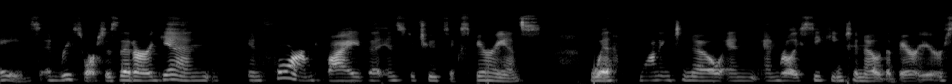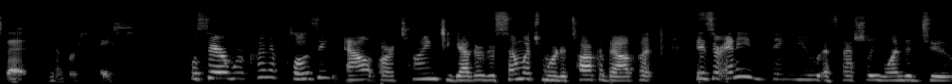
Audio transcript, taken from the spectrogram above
aids and resources that are again informed by the institute's experience with wanting to know and and really seeking to know the barriers that members face. Well, Sarah, we're kind of closing out our time together. There's so much more to talk about, but is there anything you especially wanted to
